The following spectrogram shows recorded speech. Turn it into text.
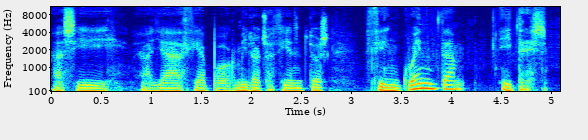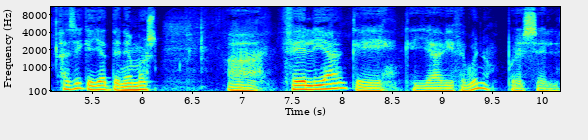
así allá hacia por 1853. Así que ya tenemos a Celia que, que ya dice, bueno, pues el,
